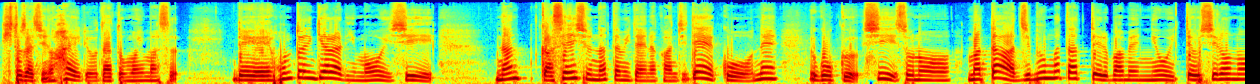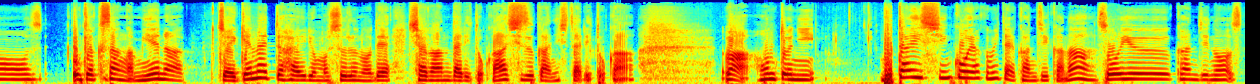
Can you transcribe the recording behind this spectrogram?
人たちの配慮だと思います。で、本当にギャラリーも多いし、なんか選手になったみたいな感じで、こうね、動くし、その、また自分が立っている場面において、後ろのお客さんが見えなくちゃいけないって配慮もするので、しゃがんだりとか、静かにしたりとか、まあ、本当に、舞台進行役みたいな感じかな。そういう感じのス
